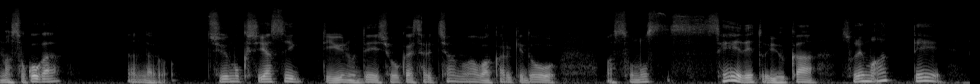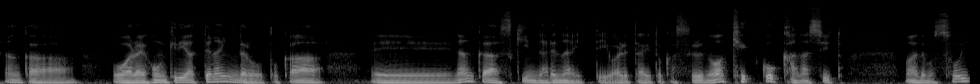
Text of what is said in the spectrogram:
まあそこが何だろう注目しやすいっていうので紹介されちゃうのは分かるけど、まあ、そのせいでというかそれもあってなんかお笑い本気でやってないんだろうとか、えー、なんか好きになれないって言われたりとかするのは結構悲しいと。まあでもそういっ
